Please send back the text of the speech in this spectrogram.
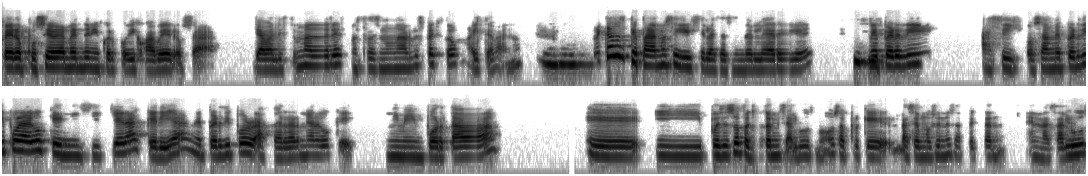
Pero pues sí, obviamente mi cuerpo dijo, a ver, o sea, ya valiste madre, no estás haciendo nada al respecto, ahí te va, ¿no? El caso es que para no seguirse las haciendo el ergue, me perdí así, o sea, me perdí por algo que ni siquiera quería, me perdí por aferrarme a algo que ni me importaba. Eh, y pues eso afectó a mi salud, ¿no? O sea, porque las emociones afectan en la salud,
